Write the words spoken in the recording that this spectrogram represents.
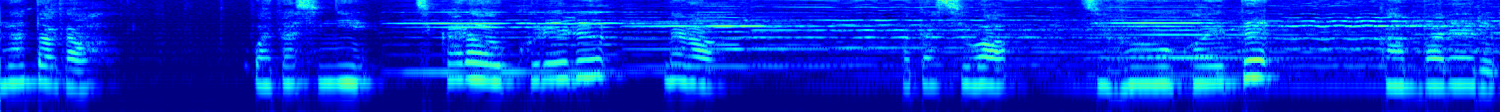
あなたが私に力をくれるなら私は自分を超えて頑張れる。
